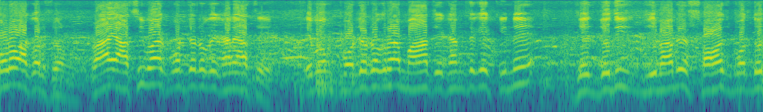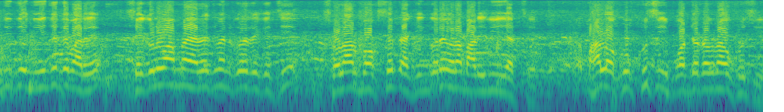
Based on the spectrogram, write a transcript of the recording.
বড় আকর্ষণ। প্রায় আশি ভাগ পর্যটক এখানে আছে এবং পর্যটকরা মাছ এখান থেকে কিনে যে যদি যেভাবে সহজ পদ্ধতিতে নিয়ে যেতে পারে, সেগুলো আমরা অ্যারেঞ্জমেন্ট করে রেখেছি। সোলার বক্সে প্যাকিং করে ওরা বাড়ি নিয়ে যাচ্ছে। ভালো, খুব খুশি, পর্যটকরাও খুশি।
